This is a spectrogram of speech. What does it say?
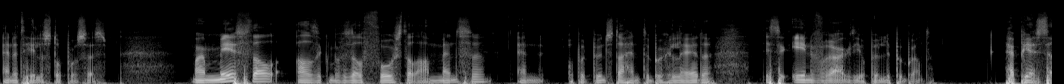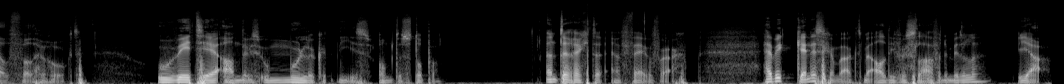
en het hele stopproces. Maar meestal, als ik mezelf voorstel aan mensen en op het punt sta hen te begeleiden, is er één vraag die op hun lippen brandt. Heb jij zelf wel gerookt? Hoe weet jij anders hoe moeilijk het niet is om te stoppen? Een terechte en faire vraag. Heb ik kennis gemaakt met al die verslavende middelen? Ja.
